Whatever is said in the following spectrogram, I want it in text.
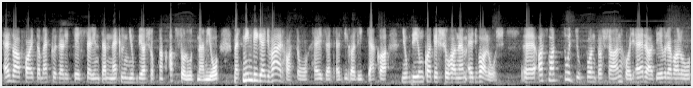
ez a fajta megközelítés szerintem nekünk nyugdíjasoknak abszolút nem jó, mert mindig egy várható helyzethez igazítják a nyugdíjunkat, és soha nem egy valós. Azt ma tudjuk pontosan, hogy erre az évre való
